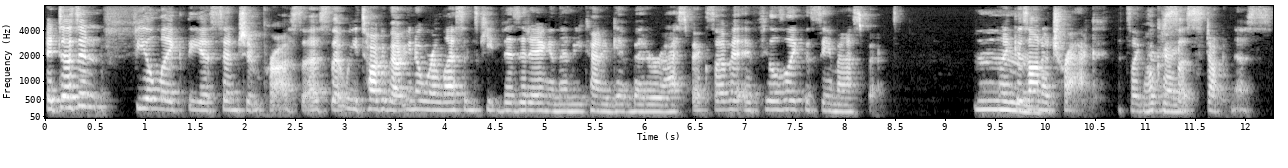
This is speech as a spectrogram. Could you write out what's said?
it doesn't feel like the ascension process that we talk about, you know, where lessons keep visiting and then we kind of get better aspects of it. It feels like the same aspect. Mm. Like is on a track. It's like there's okay. a stuckness.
